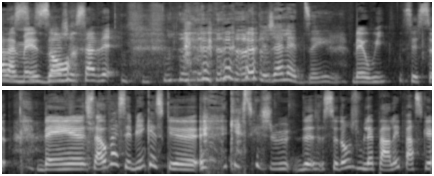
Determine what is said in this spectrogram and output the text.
à la maison. ça, je savais. que j'allais dire. Ben oui, c'est ça. Ben euh, ça ouvre assez bien qu'est-ce que qu'est-ce que je veux de ce dont je voulais parler? Parce que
